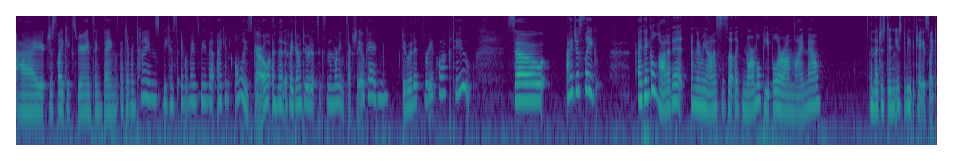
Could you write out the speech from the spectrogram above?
I just like experiencing things at different times because it reminds me that I can always go, and that if I don't do it at six in the morning, it's actually okay. I can do it at three o'clock too. So I just like I think a lot of it, I'm gonna be honest, is that like normal people are online now and that just didn't used to be the case. Like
